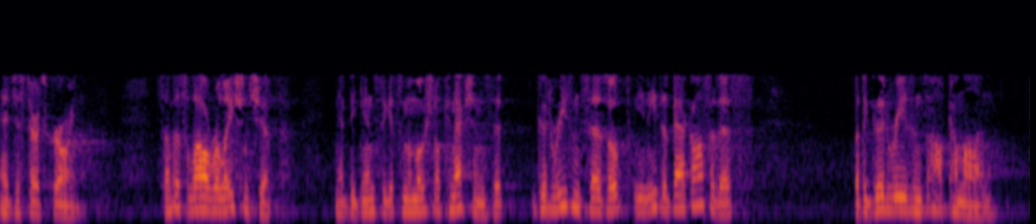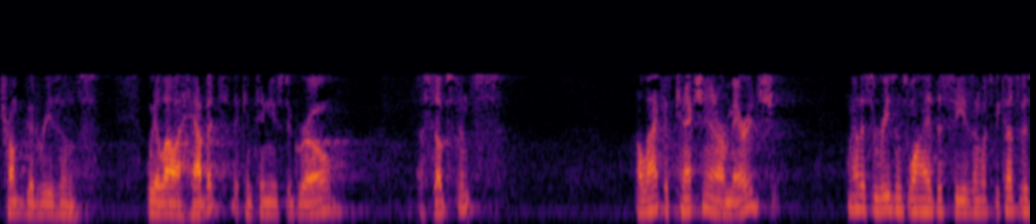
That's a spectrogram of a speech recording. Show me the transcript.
and it just starts growing. Some of us allow a relationship, and it begins to get some emotional connections that good reason says, oh, you need to back off of this. But the good reasons, oh, come on, trump good reasons. We allow a habit that continues to grow, a substance, a lack of connection in our marriage. Well, there's some reasons why at this season. What's because of his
